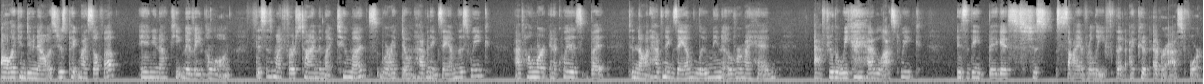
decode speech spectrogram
all I can do now is just pick myself up and you know, keep moving along. This is my first time in like two months where I don't have an exam this week. I have homework and a quiz, but to not have an exam looming over my head after the week I had last week is the biggest just sigh of relief that I could have ever asked for.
